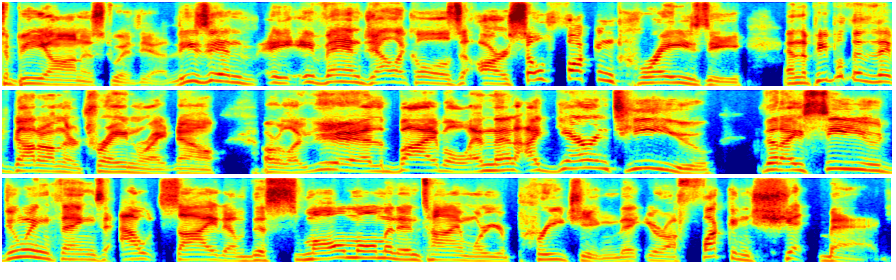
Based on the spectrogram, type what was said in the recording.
To be honest with you, these in, evangelicals are so fucking crazy, and the people that they've got on their train right now are like, yeah, the Bible, and then I guarantee you that I see you doing things outside of this small moment in time where you're preaching that you're a fucking shitbag,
